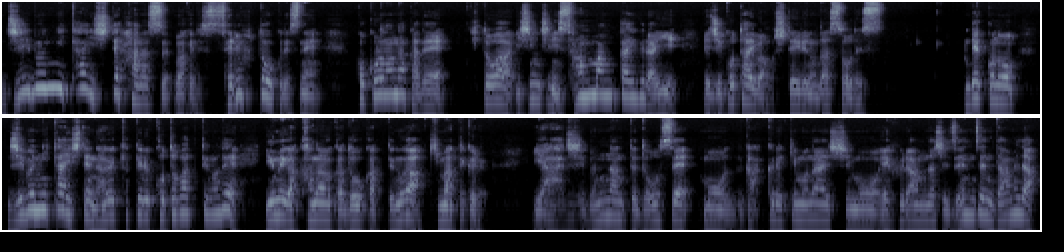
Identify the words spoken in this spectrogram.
自分に対して話すわけです。セルフトークですね。心の中で人は1日に3万回ぐらい自己対話をしているのだそうです。でこの自分に対して投げかける言葉っていうので夢が叶うかどうかっていうのが決まってくる。いや自分なんてどうせもう学歴もないしもう F ランだし全然ダメだ。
